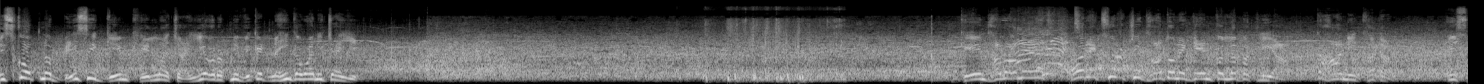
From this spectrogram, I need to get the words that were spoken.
इसको अपना बेसिक गेम खेलना चाहिए और अपनी विकेट नहीं गंवानी चाहिए. गेंद हवा में. और एक सुरक्षित हाथों ने गेंद को लपक लिया। कहानी खत्म। इस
